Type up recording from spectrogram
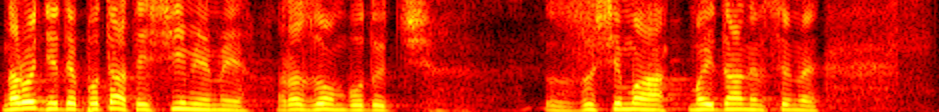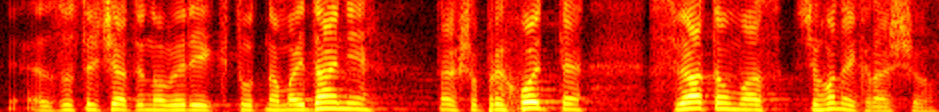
Народні депутати з сім'ями разом будуть з усіма майданівцями зустрічати Новий рік тут на Майдані. Так що приходьте, святом вас, всього найкращого.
